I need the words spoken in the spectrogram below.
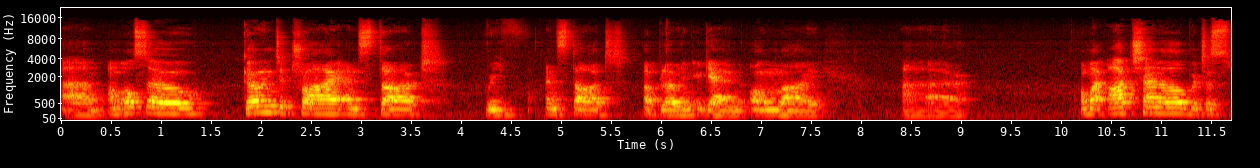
Um, I'm also going to try and start and start uploading again on my uh, on my art channel, which is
